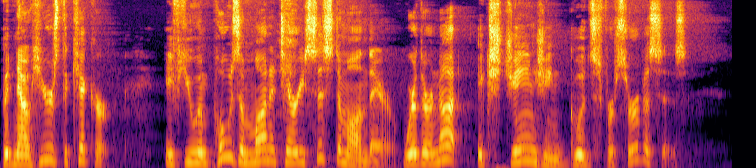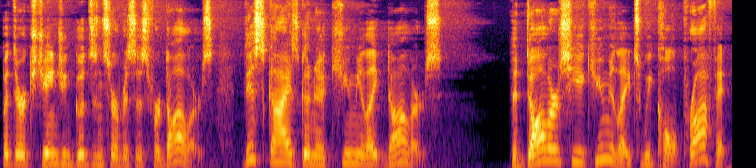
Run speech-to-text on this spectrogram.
But now here's the kicker. If you impose a monetary system on there where they're not exchanging goods for services but they're exchanging goods and services for dollars this guy's going to accumulate dollars the dollars he accumulates we call profit.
